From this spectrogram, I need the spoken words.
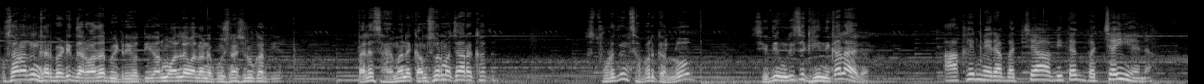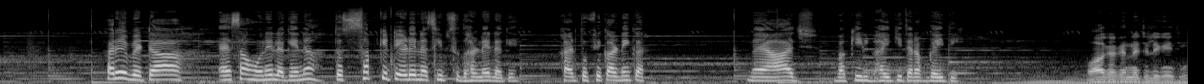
وہ سارا دن گھر بیٹھی دروازہ پیٹ رہی ہوتی ہے اور محلے والوں نے پوچھنا شروع کر دیا۔ پہلے سائما نے کم شور مچا رکھا تھا۔ تھوڑے دن صبر کر لو سیدھی انگلی سے گھی نکل آئے گا۔ آخر میرا بچہ ابھی تک بچہ ہی ہے نا۔ ارے بیٹا ایسا ہونے لگے نا تو سب کے ٹیڑے نصیب سدھرنے لگے۔ خیر تو فکر نہیں کر۔ میں آج وکیل بھائی کی طرف گئی تھی۔ وہاں کیا کرنے چلی گئی تھی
